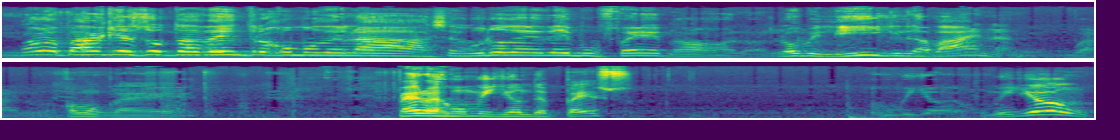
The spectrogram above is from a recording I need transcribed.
No, lo que pasa es que eso está dentro como de la seguro de, de buffet. No, no, no. Los y la vaina. Bueno, ¿cómo que? Pero es un millón de pesos. Un millón, un millón.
